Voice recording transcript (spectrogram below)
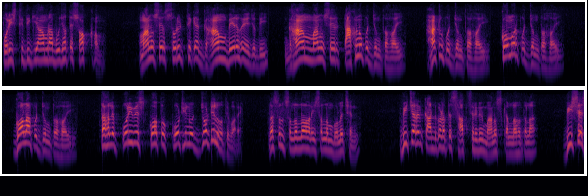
পরিস্থিতি কি আমরা বুঝাতে সক্ষম? মানুষের শরীর থেকে ঘাম বের হয়ে যদি ঘাম মানুষের টাকনো পর্যন্ত হয়, হাঁটু পর্যন্ত হয়, কোমর পর্যন্ত হয়, গলা পর্যন্ত হয়। তাহলে পরিবেশ কত কঠিন ও জটিল হতে পারে। রাসুল সাল্লাহ আলি সাল্লাম বলেছেন, বিচারের কাঠগড়াতে সাত শ্রেণির মানুষকে আল্লাহ তালা বিশেষ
